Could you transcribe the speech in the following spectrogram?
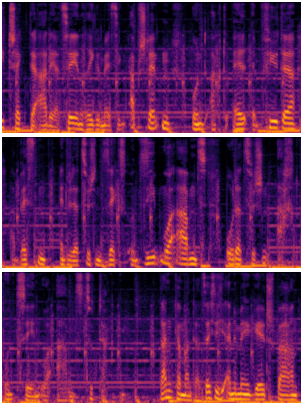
Die checkt der ADAC in regelmäßigen Abständen und aktuell empfiehlt er am besten entweder zwischen 6 und 7 Uhr abends oder zwischen 8 und 10 Uhr abends zu tanken. Dann kann man tatsächlich eine Menge Geld sparen.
